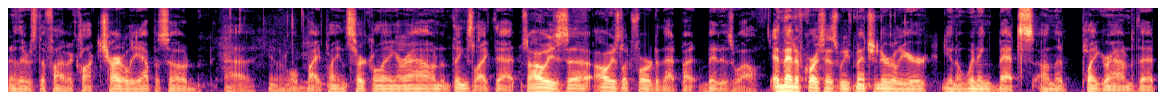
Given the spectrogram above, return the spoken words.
You know, there was the five o'clock Charlie episode, uh, you know, little biplane circling around and things like that. So I always, uh, always look forward to that bit as well. And then, of course, as we've mentioned earlier, you know, winning bets on the playground that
